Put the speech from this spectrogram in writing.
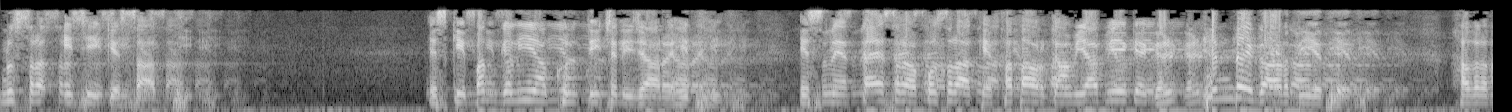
نصرت اسی کے ساتھ تھی۔ اس کی بند گلیاں کھلتی چلی جا رہی تھی۔ اس نے قیسرا خسرا کے فتح اور کامیابی کے جھنڈے گاڑ دیے تھے۔ حضرت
